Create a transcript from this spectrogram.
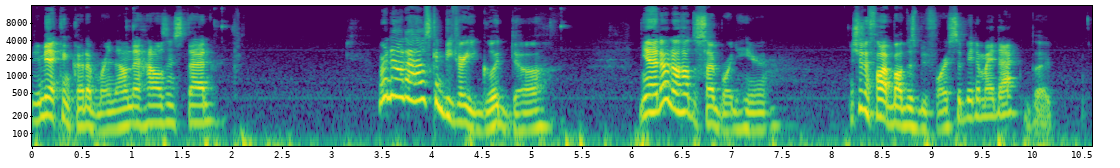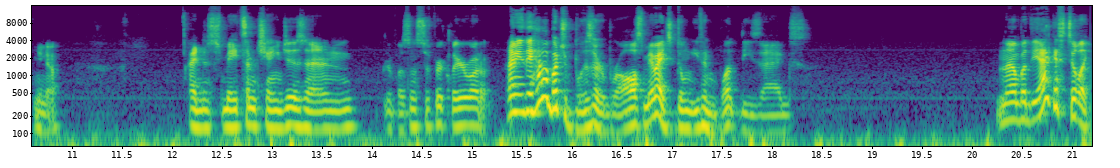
Maybe I can cut up burn down the house instead. Burn down the house can be very good though. Yeah, I don't know how to sideboard here. I should have thought about this before I submitted my deck, but you know. I just made some changes and it wasn't super clear what I mean they have a bunch of blizzard brawls. Maybe I just don't even want these eggs. No, but the egg is still like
